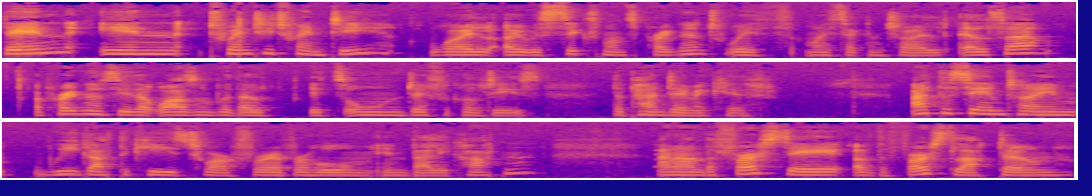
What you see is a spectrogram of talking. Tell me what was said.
Then in 2020, while I was six months pregnant with my second child, Elsa, a pregnancy that wasn't without its own difficulties, the pandemic hit. At the same time, we got the keys to our forever home in Ballycotton, and on the first day of the first lockdown,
